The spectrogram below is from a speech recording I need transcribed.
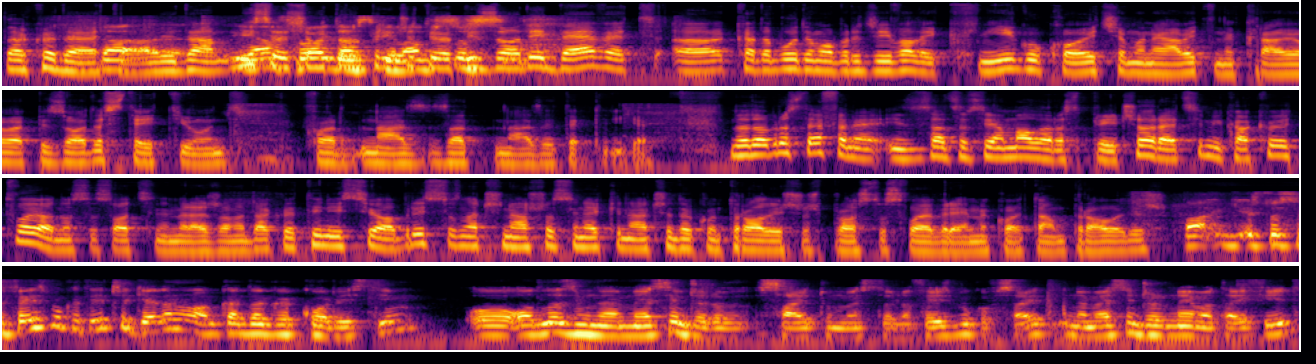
tako da, eto, da, ali da, mislim da ćemo to pričati u epizodi 9, uh, kada budemo obrađivali knjigu koju ćemo najaviti na kraju ove epizode, stay tuned for naz, za naziv te knjige. No dobro, Stefane, i sad sam se ja malo raspričao, reci mi kakav je tvoj odnos sa socijalnim mrežama? Dakle, ti nisi obriso, znači našao si neki način da kontrolišeš prosto svoje vreme koje tamo provodiš. Pa, što se Facebooka tiče, generalno kada ga koristim, odlazim na Messengerov sajt umesto na Facebookov sajt, na Messengeru nema taj feed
